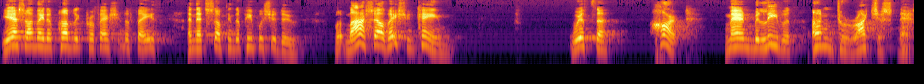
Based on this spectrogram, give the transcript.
Yes, I made a public profession of faith, and that's something that people should do. But my salvation came with the heart. Man believeth unto righteousness.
